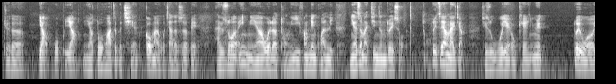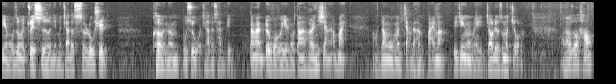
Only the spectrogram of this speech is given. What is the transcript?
觉得要或不要，你要多花这个钱购买我家的设备，还是说，诶，你要为了统一方便管理，你还是买竞争对手的？对这样来讲。其实我也 OK，因为对我而言，我认为最适合你们家的 solution 可能不是我家的产品。当然，对我而言，我当然很想要卖啊。但我们讲的很白嘛，毕竟我们也交流这么久了。好，他说好，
